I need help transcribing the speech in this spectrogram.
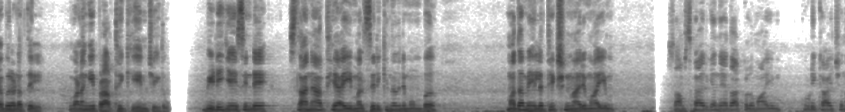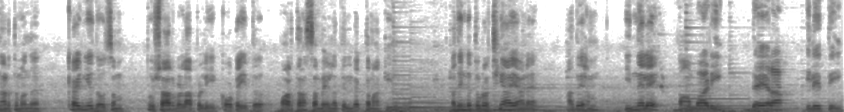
കബറിടത്തിൽ വണങ്ങി പ്രാർത്ഥിക്കുകയും ചെയ്തു. ബി ഡി ജെ എസിന്റെ സ്ഥാനാർത്ഥിയായി മത്സരിക്കുന്നതിന് മുമ്പ് മതമേലധ്യക്ഷന്മാരുമായും സാംസ്കാരിക നേതാക്കളുമായും കൂടിക്കാഴ്ച നടത്തുമെന്ന് കഴിഞ്ഞ ദിവസം തുഷാർ വെള്ളാപ്പള്ളി കോട്ടയത്ത് വാർത്താ സമ്മേളനത്തിൽ വ്യക്തമാക്കിയിരുന്നു. അതിന്റെ തുടർച്ചയായാണ് അദ്ദേഹം ഇന്നലെ പാമ്പാടി ദയറയിലെത്തി.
